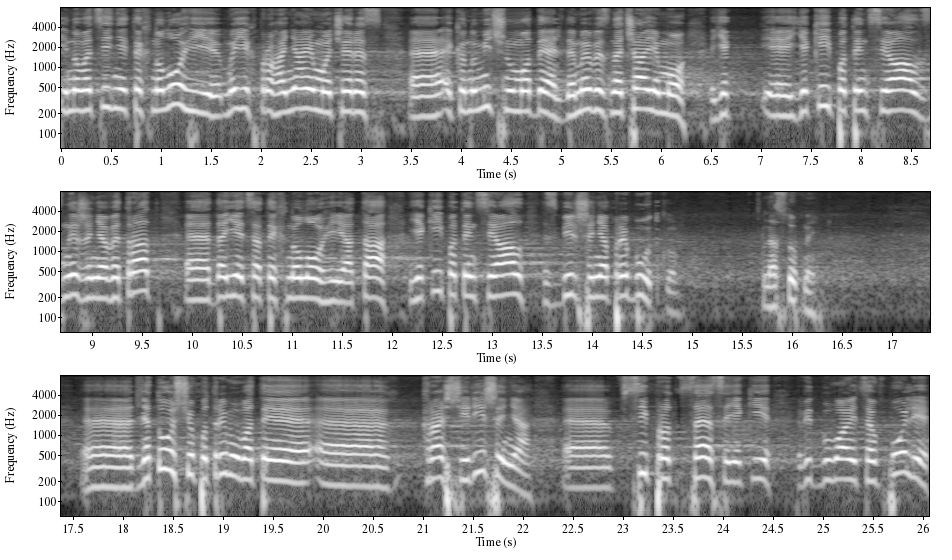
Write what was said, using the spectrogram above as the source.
інноваційні технології, ми їх проганяємо через економічну модель, де ми визначаємо, як- е, який потенціал зниження витрат е, дає ця технологія, та який потенціал збільшення прибутку. Наступний. Е, Для того, щоб отримувати е, кращі рішення, е, всі процеси, які відбуваються в полі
